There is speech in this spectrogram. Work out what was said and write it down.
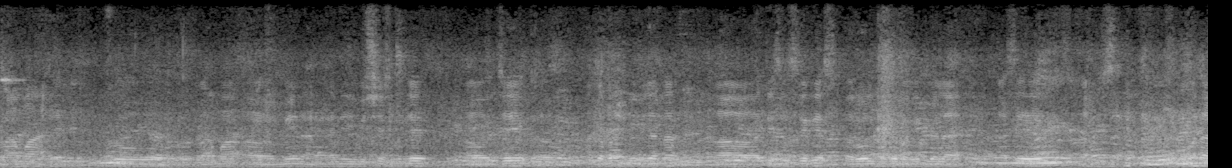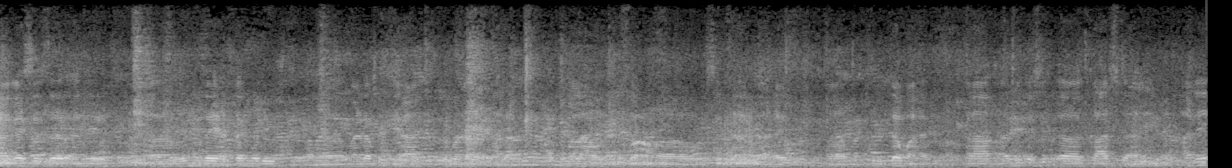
ड्रामा आहे. सो ड्रामा मेन आहे. आणि विशेष म्हणजे जे आतापर्यंत मी ज्यांना अतिशय सिरियस रोलमध्ये बघितलेला आहे असे मोहन आगाशे सर आणि अ, रोहिणीताई हट्टंगडी मॅडम ह्या चित्रपटात मला तुम्हाला आवडीचं सिद्धार्थ आहे. प्रीतम आहे अधिक अशी कास्ट आहे? आणि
